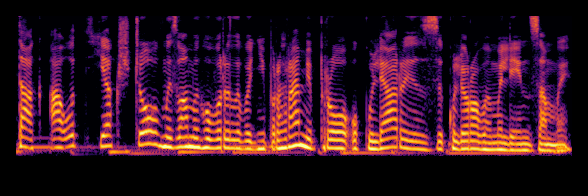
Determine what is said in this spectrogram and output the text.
Так, а от якщо ми з вами говорили в одній програмі про окуляри з кольоровими лінзами,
